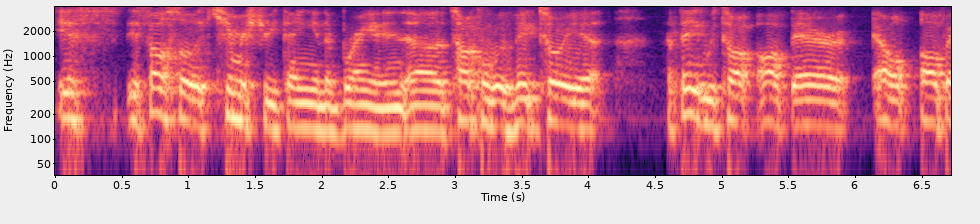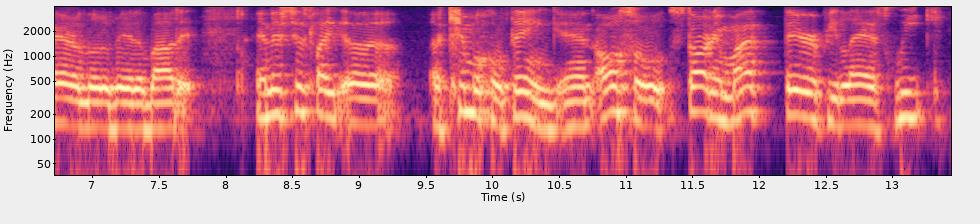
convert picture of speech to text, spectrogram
it's it's also a chemistry thing in the brain. And uh, talking with Victoria, I think we talked off air off air a little bit about it, and it's just like a, a chemical thing. And also starting my therapy last week,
